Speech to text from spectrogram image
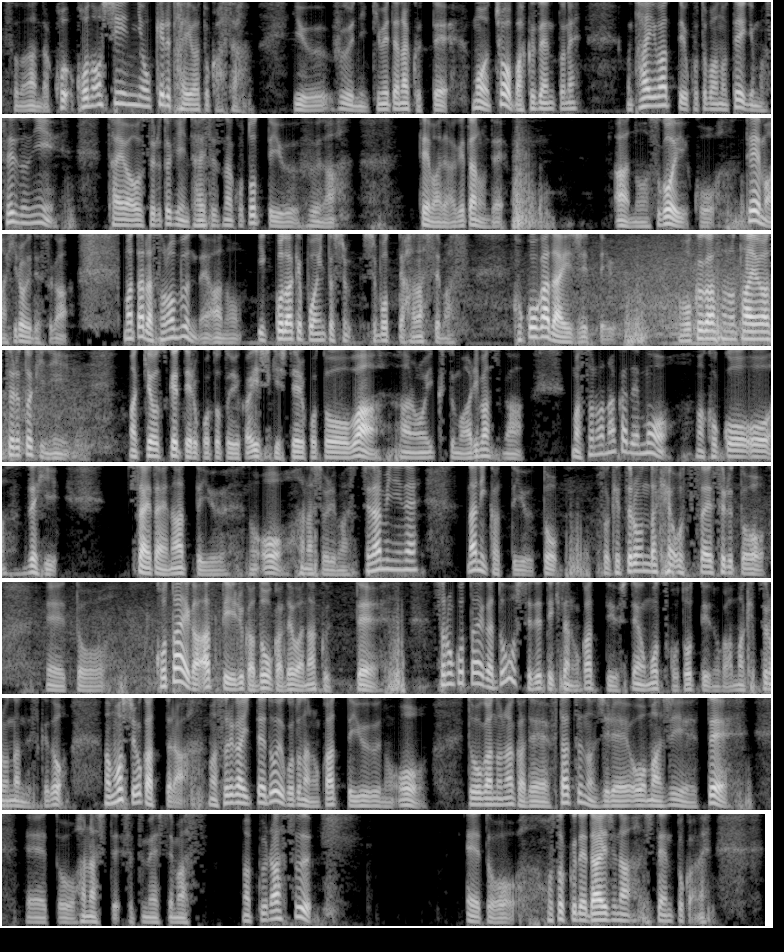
そのなんだ、ここのシーンにおける対話とかさ、いう風に決めてなくって、もう超漠然とね、対話っていう言葉の定義もせずに、対話をするときに大切なことっていう風なテーマで挙げたので、あの、すごい、こう、テーマは広いですが、まあ、ただその分ね、あの、一個だけポイント絞って話してます。ここが大事っていう。僕がその対話するときに、まあ、気をつけてることというか、意識していることは、あの、いくつもありますが、まあ、その中でも、まあ、ここをぜひ伝えたいなっていうのを話しております。ちなみにね、何かっていうと、そう結論だけお伝えすると、えっ、と、答えが合っているかどうかではなくって、その答えがどうして出てきたのかっていう視点を持つことっていうのが、まあ、結論なんですけど、まあ、もしよかったら、まあ、それが一体どういうことなのかっていうのを動画の中で2つの事例を交えて、えっ、と、話して説明してます。まあ、プラス、えっ、と、補足で大事な視点とかね、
